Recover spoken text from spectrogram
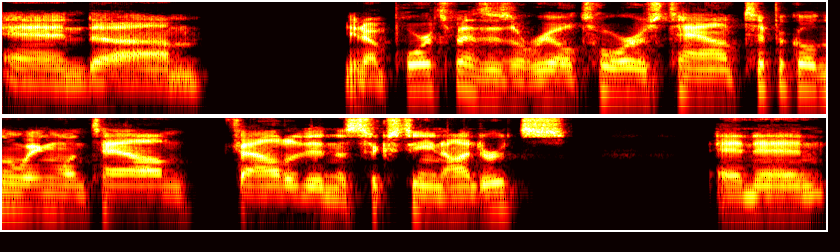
And um, you know, Portsmouth is a real tourist town, typical New England town, founded in the 1600s. And then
